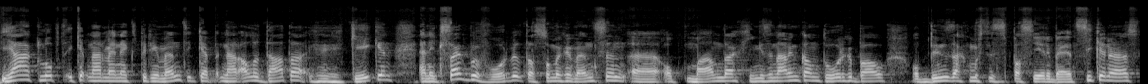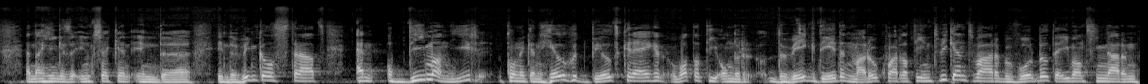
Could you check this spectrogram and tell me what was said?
Ja, klopt. Ik heb naar mijn experiment, ik heb naar alle data gekeken. En ik zag bijvoorbeeld dat sommige mensen uh, op maandag gingen ze naar een kantoorgebouw. Op dinsdag moesten ze passeren bij het ziekenhuis. En dan gingen ze inchecken in de, in de winkelstraat. En op die manier kon ik een heel goed beeld krijgen wat dat die onder de week deden, maar ook waar dat die in het weekend waren. Bijvoorbeeld, iemand ging naar een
